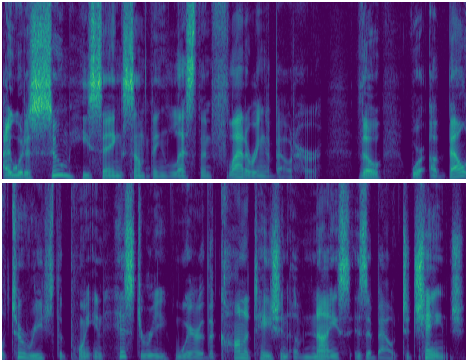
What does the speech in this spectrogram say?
I would assume he's saying something less than flattering about her, though we're about to reach the point in history where the connotation of nice is about to change.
